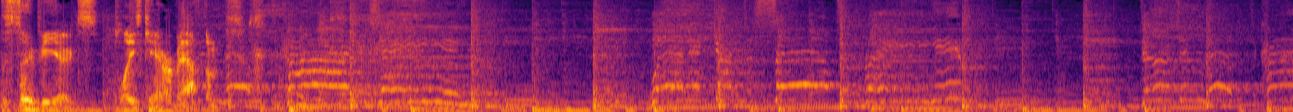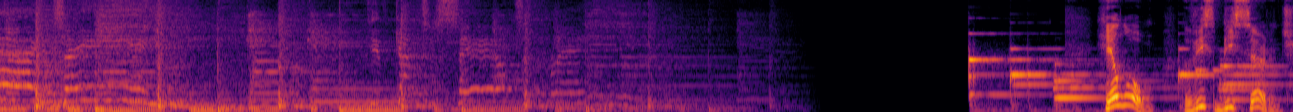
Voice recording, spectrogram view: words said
The Super Utes. Please care about them. Hello, this be Serge,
